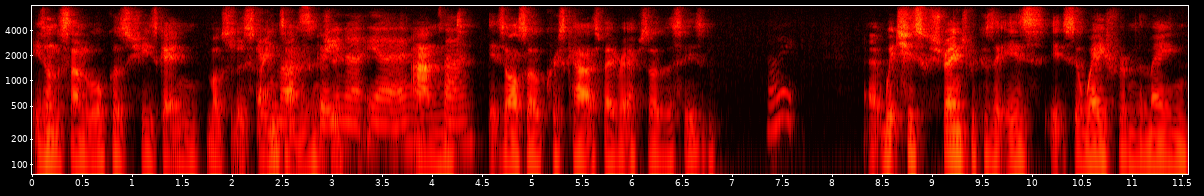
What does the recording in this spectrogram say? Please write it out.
is understandable because she's getting most of the screen time, isn't she? screen at- yeah, And time. it's also Chris Carter's favorite episode of the season. Uh, which is strange because it is it's away from the main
